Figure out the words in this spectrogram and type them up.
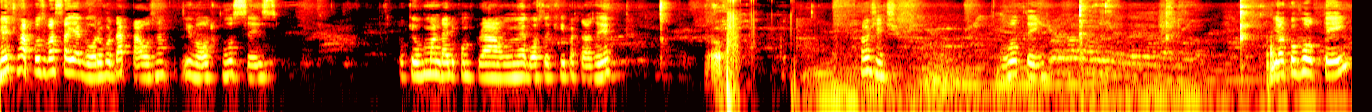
Gente, o raposo vai sair agora. Eu vou dar pausa e volto com vocês. Porque eu vou mandar ele comprar um negócio aqui pra trazer. Ó, gente. Eu voltei. E hora que eu voltei,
